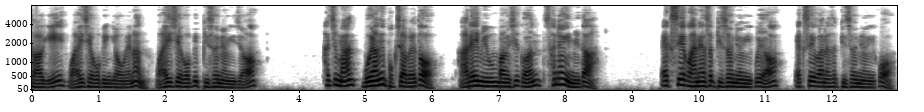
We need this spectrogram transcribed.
더하기 y제곱인 경우에는 y제곱이 비선형이죠. 하지만 모양이 복잡해도 아래 미분 방식은 선형입니다. x에 관해서 비선형이고요. x에 관해서 비선형이고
